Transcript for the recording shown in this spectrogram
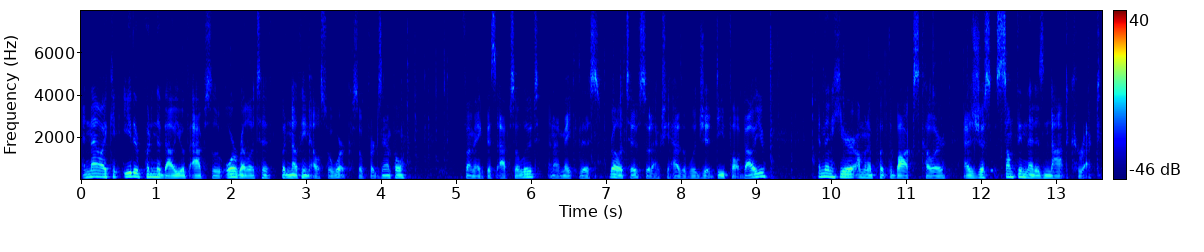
and now I can either put in the value of absolute or relative, but nothing else will work. So for example, if I make this absolute and I make this relative, so it actually has a legit default value. And then here, I'm gonna put the box color as just something that is not correct.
